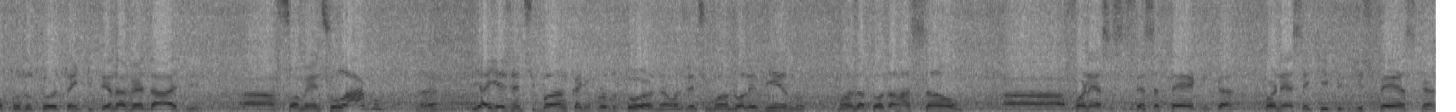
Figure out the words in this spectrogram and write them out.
o produtor tem que ter, na verdade, ah, somente o lago, né? e aí a gente banca aí o produtor, né? onde a gente manda o alevino, manda toda a ração, ah, fornece assistência técnica, fornece a equipe de despesca,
